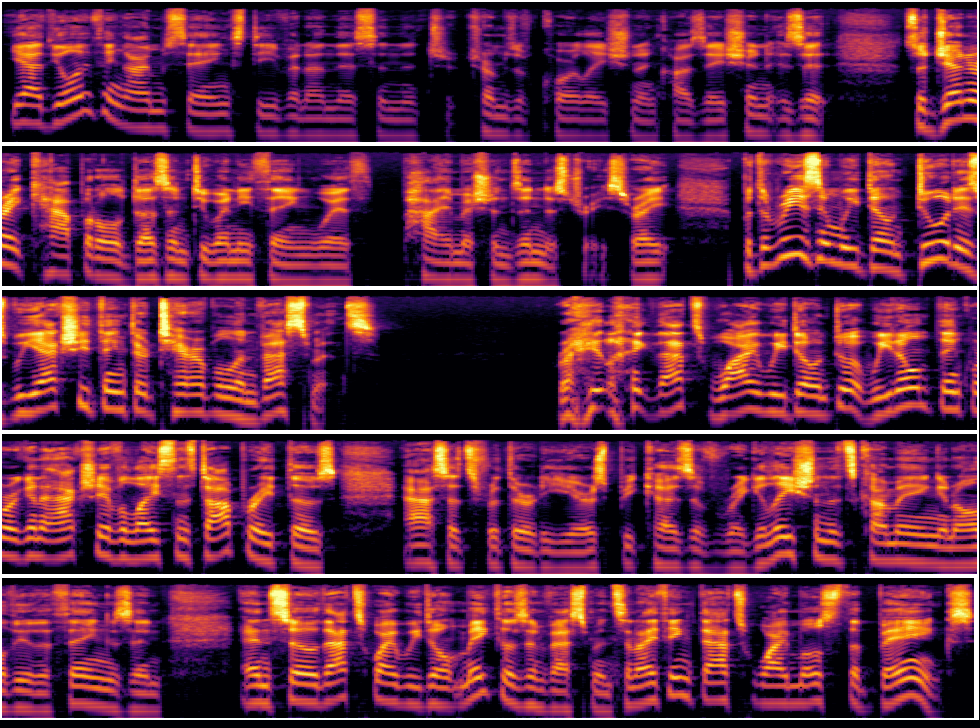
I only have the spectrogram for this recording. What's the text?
Yeah, the only thing I'm saying, Stephen, on this in terms of correlation and causation is that so generate capital doesn't do anything with high emissions industries, right? But the reason we don't do it is we actually think they're terrible investments. Right? Like that's why we don't do it. We don't think we're going to actually have a license to operate those assets for 30 years because of regulation that's coming and all the other things. And and so that's why we don't make those investments. And I think that's why most of the banks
